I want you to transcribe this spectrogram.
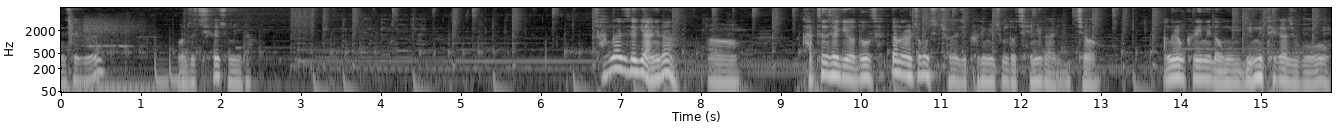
이 색을 먼저 칠해 줍니다. 한 가지 색이 아니라 어, 같은 색이어도 색 변화를 조금씩 줘야지 그림이 좀 더 재미가 있죠 안 그러면 그림이 너무 밋밋해 가지고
